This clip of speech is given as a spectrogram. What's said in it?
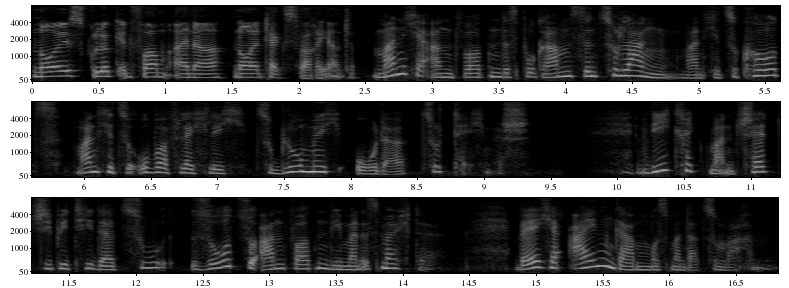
neues Glück in Form einer neuen Textvariante. Manche Antworten des Programms sind zu lang, manche zu kurz, manche zu oberflächlich, zu blumig oder zu technisch. Wie kriegt man ChatGPT dazu, so zu antworten, wie man es möchte? Welche Eingaben muss man dazu machen?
